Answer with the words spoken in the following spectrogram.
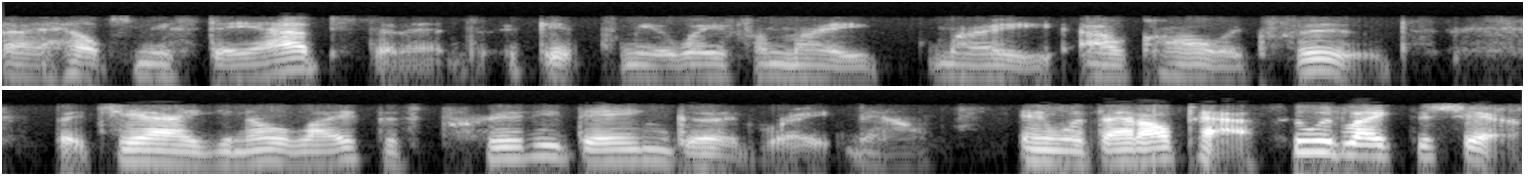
uh, helps me stay abstinent. It gets me away from my my alcoholic foods. But yeah, you know, life is pretty dang good right now. And with that, I'll pass. Who would like to share?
